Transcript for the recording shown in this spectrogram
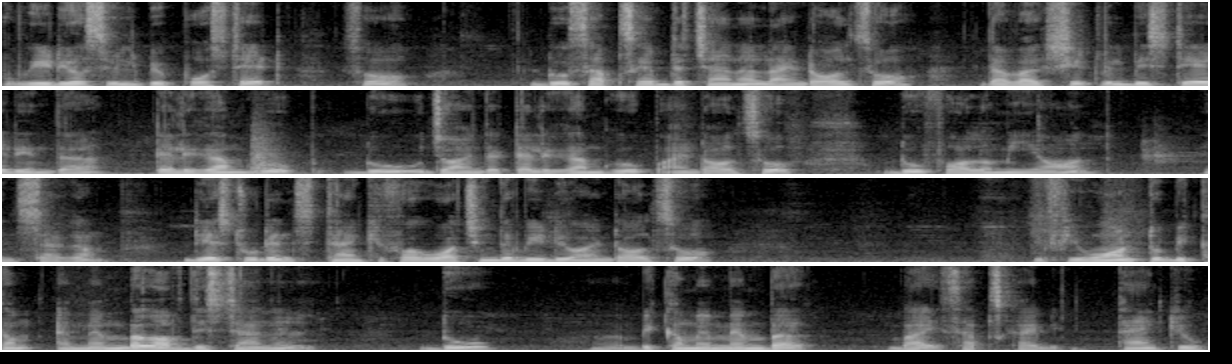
videos will be posted. So do subscribe the channel and also the worksheet will be stayed in the telegram group. Do join the telegram group and also do follow me on instagram. Dear students thank you for watching the video and also if you want to become a member of this channel do uh, become a member by subscribing. Thank you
